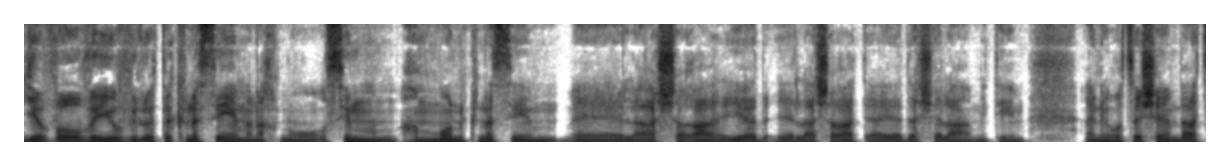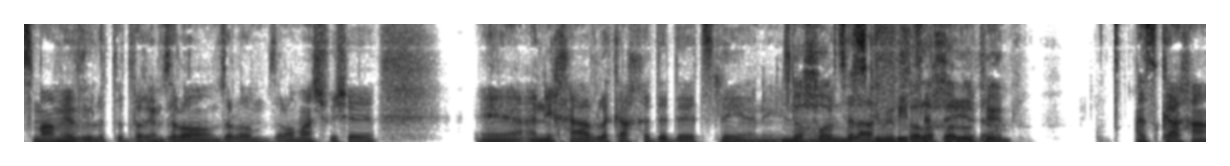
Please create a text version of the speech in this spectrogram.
יבואו ויובילו את הכנסים, אנחנו עושים המון כנסים אה, יד, להעשרת הידע של העמיתים. אני רוצה שהם בעצמם יובילו את הדברים, זה לא, זה לא, זה לא משהו שאני חייב לקחת את זה אצלי, אני, אני נכון, רוצה מסכים להפיץ את הידע. אז ככה,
